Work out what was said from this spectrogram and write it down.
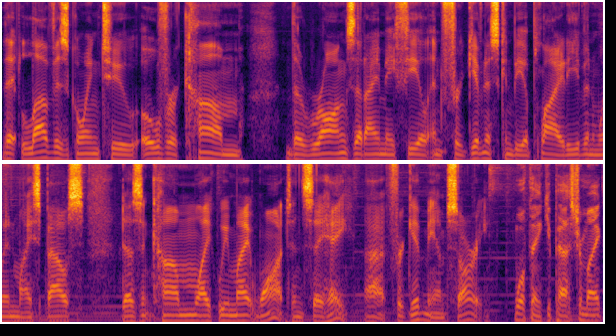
that love is going to overcome the wrongs that I may feel, and forgiveness can be applied even when my spouse doesn't come like we might want and say, Hey, uh, forgive me, I'm sorry. Well, thank you, Pastor Mike.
